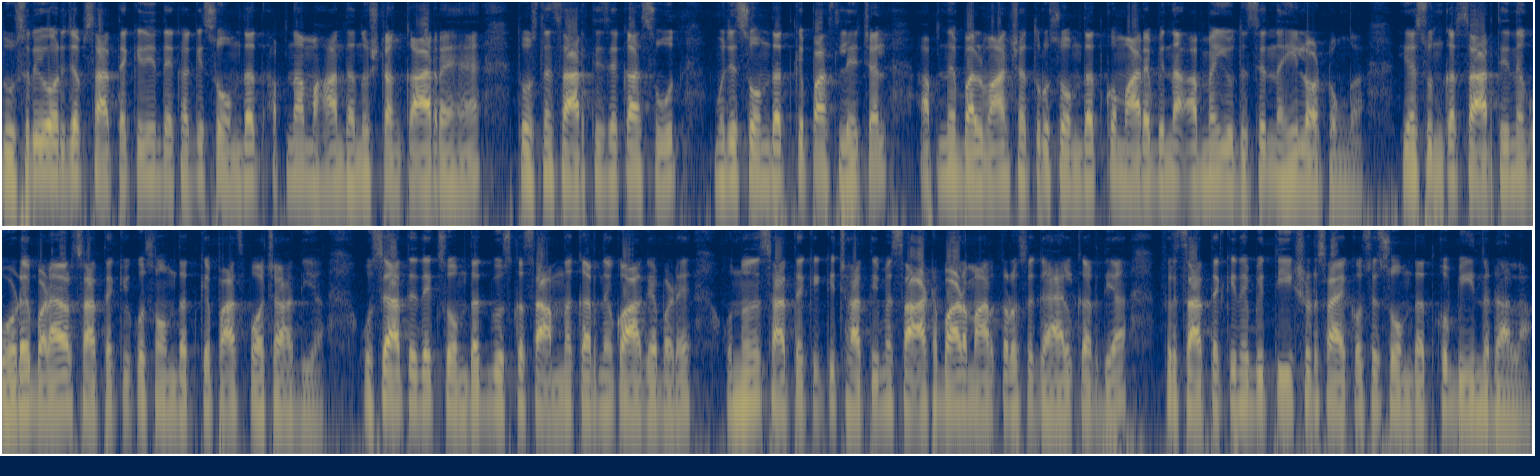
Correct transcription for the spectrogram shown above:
दूसरी ओर जब सात्यकी ने देखा कि सोमदत्त अपना महान धनुष टंकार रहे हैं तो उसने सारथी से कहा, सूत, मुझे सोमदत्त के पास ले चल। अपने बलवान शत्रु सोमदत्त को मारे बिना अब मैं युद्ध से नहीं लौटूँगा। यह सुनकर सारथी ने घोड़े बढ़ाए और सात्यकी को सोमदत्त के पास पहुँचा दिया। उसे आते देख सोमदत्त भी उसका सामना करने को आगे बढ़े। उन्होंने सात्यकी की छाती में साठ बाढ़ मारकर उसे घायल कर दिया। फिर सात्यकी ने भी तीक्ष्ण सहायकों से सोमदत्त को बींद डाला।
